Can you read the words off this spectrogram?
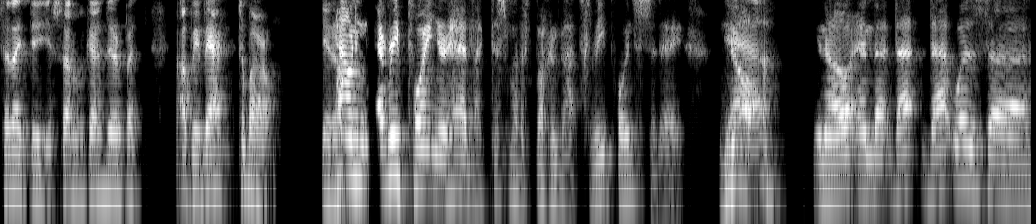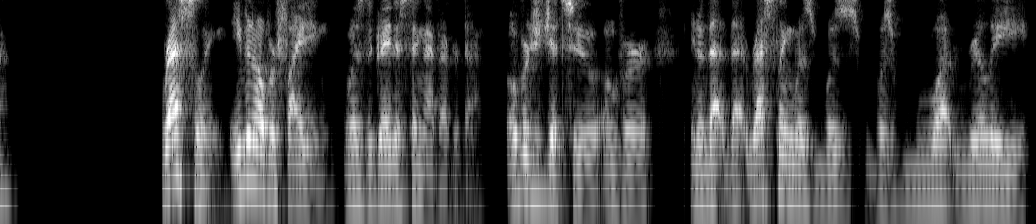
tonight, there, you son of a gun there, but I'll be back tomorrow. You know? Counting every point in your head, like this motherfucker got three points today. No, yeah. you know, and that, that, that was, uh, wrestling, even over fighting, was the greatest thing I've ever done. Over jujitsu, over you know that that wrestling was was was what really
